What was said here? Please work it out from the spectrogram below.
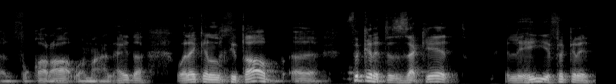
الفقراء ومع الهيدا. ولكن الخطاب آه، فكرة الزكاة اللي هي فكرة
